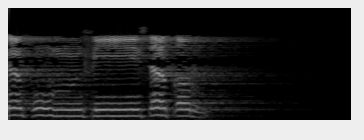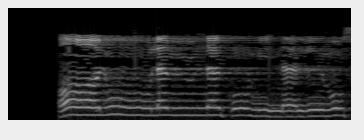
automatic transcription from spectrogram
سلككم في سقر قالوا لم نك من المصلين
